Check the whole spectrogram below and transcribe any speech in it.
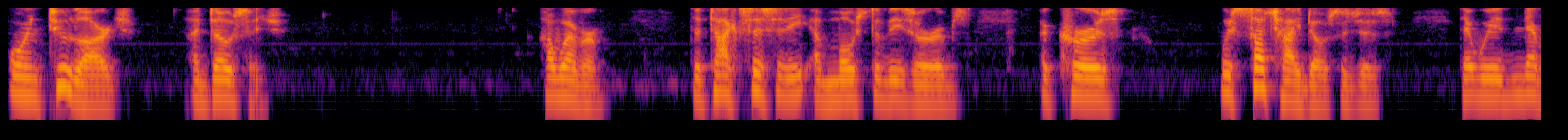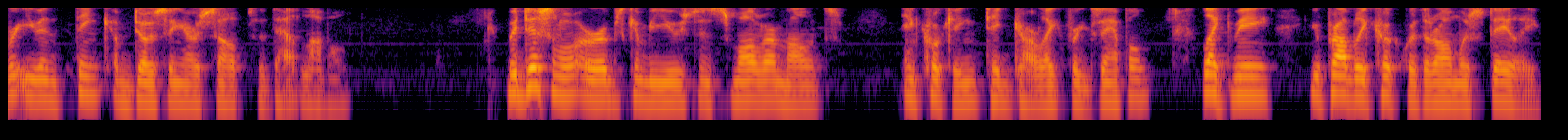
or in too large a dosage. However, the toxicity of most of these herbs occurs with such high dosages that we'd never even think of dosing ourselves at that level. Medicinal herbs can be used in smaller amounts in cooking, take garlic, for example. Like me, you probably cook with it almost daily.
